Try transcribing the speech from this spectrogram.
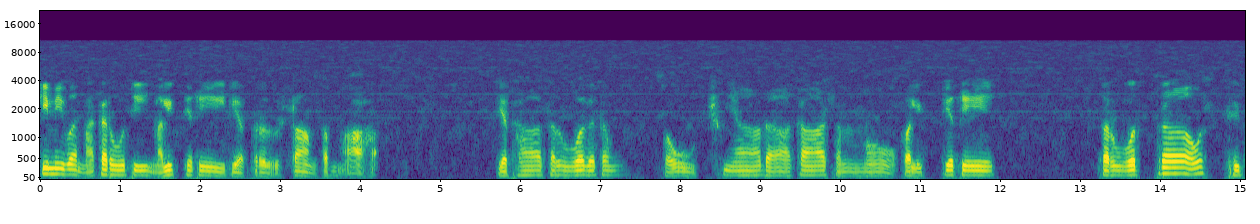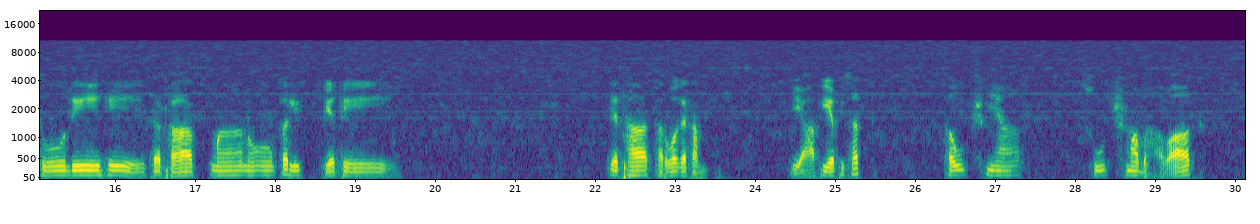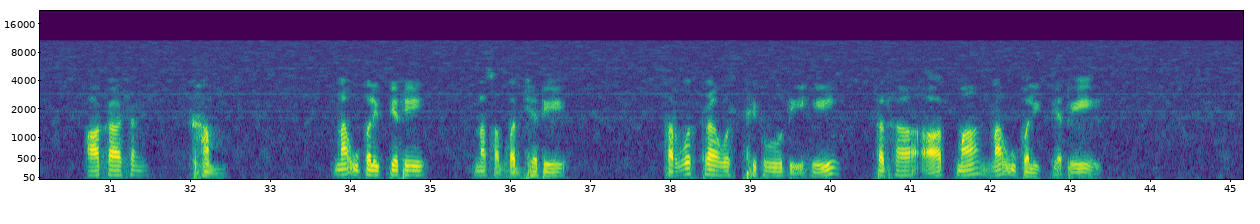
किमिव न करोति न लिप्यते इति अत्र दृष्टान्तम् आह। यथा सर्वगतम् सौक्ष्म्यादाकाशन्नोपलिप्यते। सर्वत्रावस्थितो देहे तथात्मानोपलिप्यते। यथा सर्वगतम्। व्यापि अपि सत्। सौक्ष्म्यात् सूक्ष्मभावात् आकाशम् खम्। न उपलिप्यते न सम्बध्यते। सर्वत्र अवस्थितो देहे तथा आत्मा न उपलिप्यते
